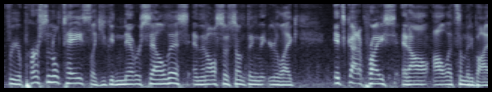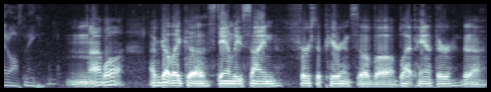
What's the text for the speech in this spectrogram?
for your personal taste, like you could never sell this, and then also something that you're like, it's got a price, and I'll I'll let somebody buy it off me. Mm, well, I've got like uh, Stan Lee's signed first appearance of uh, Black Panther that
